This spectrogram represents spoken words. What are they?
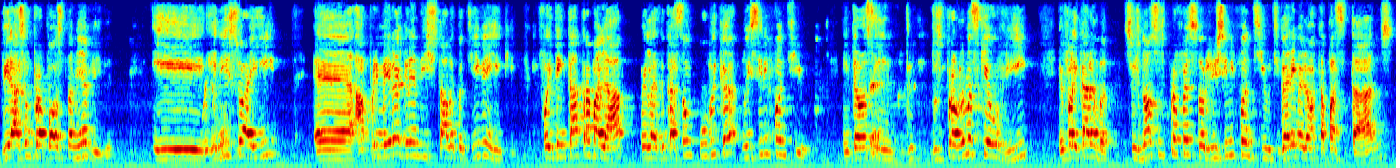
virasse um propósito da minha vida. E, e nisso aí, é, a primeira grande estala que eu tive, Henrique, foi tentar trabalhar pela educação pública no ensino infantil. Então, assim, do, dos problemas que eu vi, eu falei, caramba, se os nossos professores de ensino infantil tiverem melhor capacitados,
